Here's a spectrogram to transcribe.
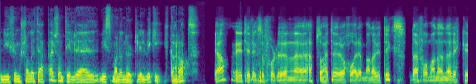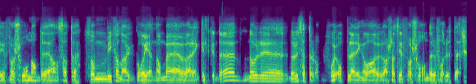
ny funksjonalitet der, som tidligere Visma Lønn Hurtig Lillevik ikke har hatt. Ja, i tillegg så får du en eh, app som heter HRM Analytics. Der får man en rekke informasjon om de ansatte, som vi kan da gå gjennom med hver enkelt kunde når, når vi setter det opp. Får opplæring av hva slags informasjon dere får ut der.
